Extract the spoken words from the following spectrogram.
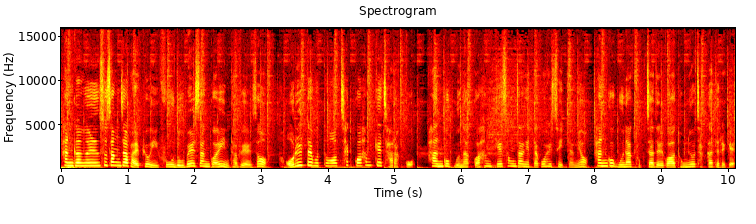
한강은 수상자 발표 이후 노벨상과의 인터뷰에서 어릴 때부터 책과 함께 자랐고 한국 문학과 함께 성장했다고 할 수 있다며 한국 문학 독자들과 동료 작가들에게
